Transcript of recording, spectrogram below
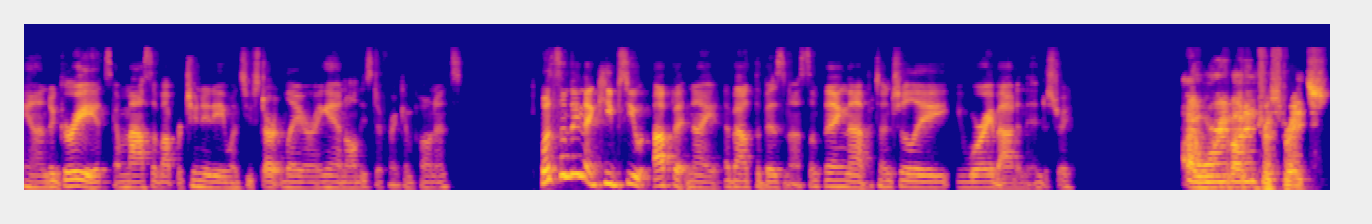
and agree. It's a massive opportunity once you start layering in all these different components. What's something that keeps you up at night about the business? Something that potentially you worry about in the industry? I worry about interest rates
